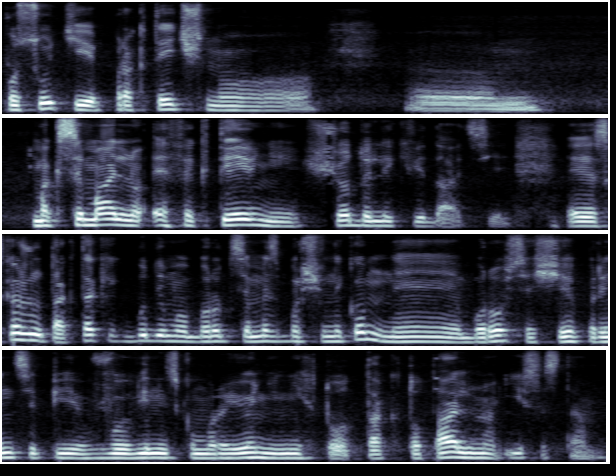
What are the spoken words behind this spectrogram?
по суті, практично ем, максимально ефективні щодо ліквідації. Е, Скажу так, так як будемо боротися ми з борщівником, не боровся ще в принципі в Вінницькому районі ніхто так тотально і системно.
